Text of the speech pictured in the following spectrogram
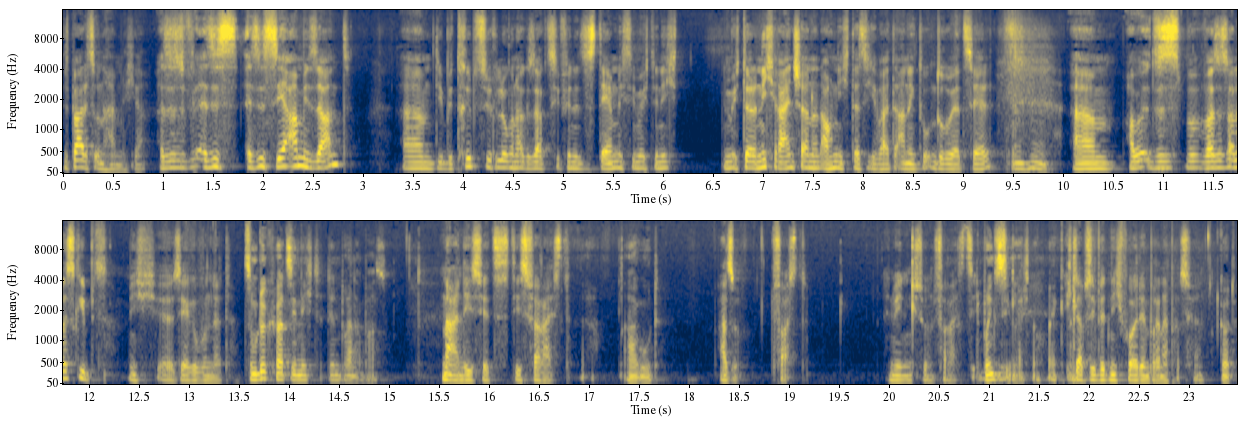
Ist beides unheimlich, ja. Also es ist, es ist, es ist sehr amüsant. Ähm, die Betriebspsychologin hat gesagt, sie findet es dämlich, sie möchte nicht, möchte da nicht reinschauen und auch nicht, dass ich weiter Anekdoten darüber erzähle. Ähm, aber das ist, was es alles gibt. Mich äh, sehr gewundert. Zum Glück hört sie nicht den Brennerpass. Nein, die ist jetzt, die ist verreist. Ja. Ah, gut. Also fast. In wenigen Stunden verreist sie. Du bringst sie gleich noch weg. Ich glaube, sie wird nicht vorher den Brennerpass hören. Gut.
